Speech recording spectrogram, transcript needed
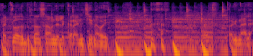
Хотелось бы, на самом деле, карантиновый. Погнали.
